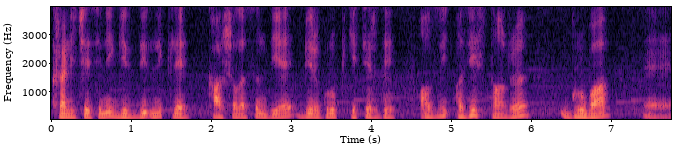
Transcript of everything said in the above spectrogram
kraliçesini gizlilikle karşılasın diye bir grup getirdi. Aziz, Aziz Tanrı gruba e,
